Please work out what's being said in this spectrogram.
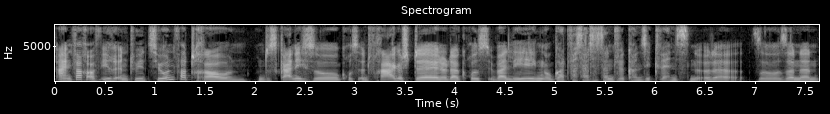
einfach auf ihre Intuition vertrauen und das gar nicht so groß in Frage stellen oder groß überlegen, oh Gott, was hat das dann für Konsequenzen oder so, sondern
